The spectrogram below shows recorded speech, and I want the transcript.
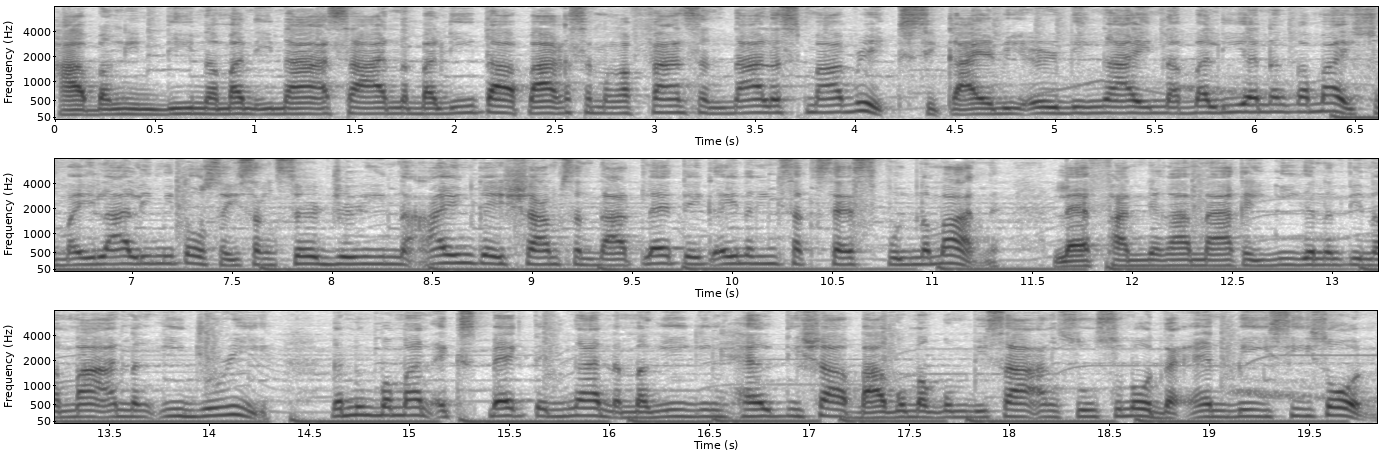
Habang hindi naman inaasahan na balita para sa mga fans ng Dallas Mavericks, si Kyrie Irving nga ay nabalian ng kamay sumailalim ito sa isang surgery na ayon kay Shams and The Athletic ay naging successful naman. Left hand niya nga mga ng tinamaan ng injury. Ganun pa man expected nga na magiging healthy siya bago magumpisa ang susunod na NBA season.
